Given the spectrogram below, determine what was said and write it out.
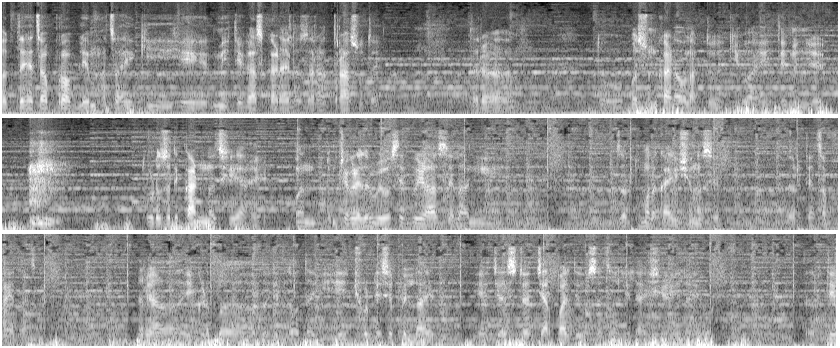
फक्त ह्याचा प्रॉब्लेम हाच आहे की हे मेथी घास काढायला जरा त्रास होतोय. तर तो बसून काढावा लागतो किंवा हे ते म्हणजे थोडंसं ते काढणंच हे आहे. पण तुमच्याकडे जर व्यवस्थित वेळ असेल आणि जर तुम्हाला काही इश्यू नसेल जर त्याचा फायदाच. तर इकडं ब बघितलं होतं की हे छोटेसे पिल्लं आहेत. हे जस्ट चार पाच दिवस झालेलं आहे शेळीला तर ते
